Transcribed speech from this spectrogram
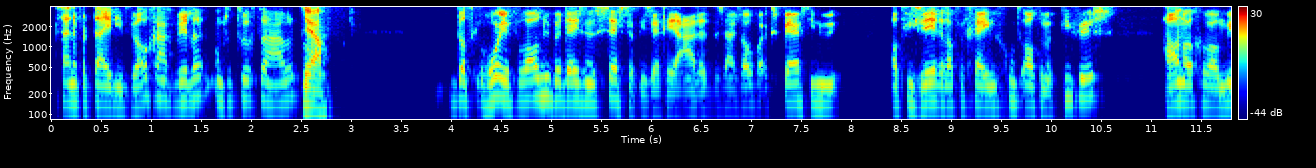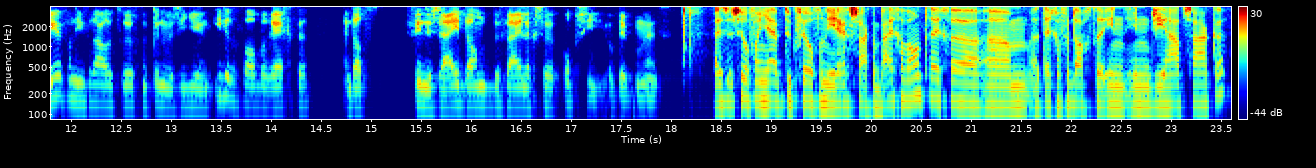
zijn er partijen die het wel graag willen om ze terug te halen? Ja. Dat hoor je vooral nu bij D66. Die zeggen, ja, er zijn zoveel experts die nu adviseren dat er geen goed alternatief is. Haal nou gewoon meer van die vrouwen terug. Dan kunnen we ze hier in ieder geval berechten. En dat vinden zij dan de veiligste optie op dit moment. Sylvan, jij hebt natuurlijk veel van die rechtszaken bijgewoond tegen, um, tegen verdachten in, in jihadzaken.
